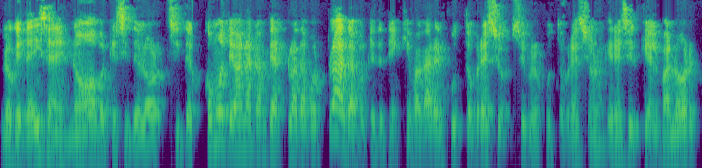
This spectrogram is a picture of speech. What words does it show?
lo que te dicen es no, porque si te lo, si te, ¿cómo te van a cambiar plata por plata? Porque te tienen que pagar el justo precio. Sí, pero el justo precio no quiere decir que el valor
